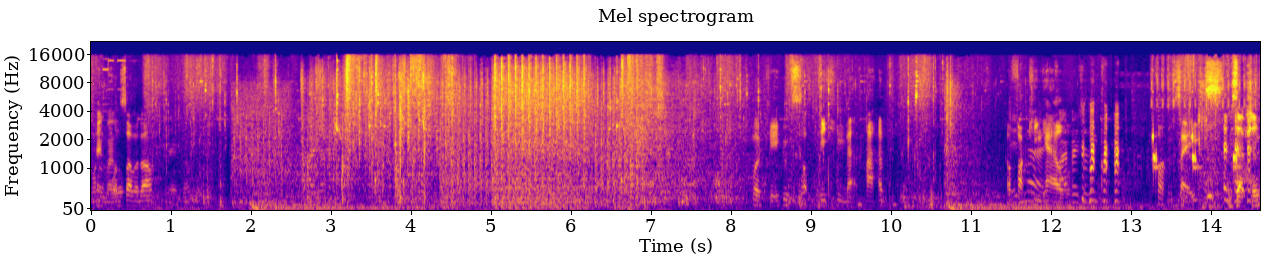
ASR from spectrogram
One summer down. Lucky, who stopped leaking that man? Oh, fucking hell. Fuck's sakes. Reception.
